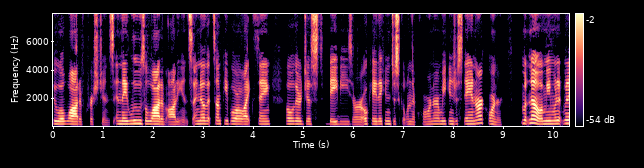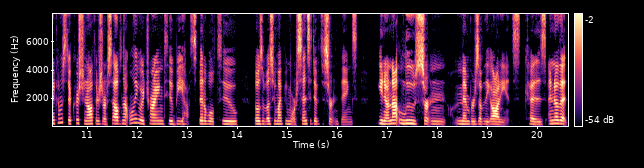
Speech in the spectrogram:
to a lot of Christians and they lose a lot of audience. I know that some people are like saying, oh, they're just babies or okay, they can just go in their corner and we can just stay in our corner. But no, I mean, when it, when it comes to Christian authors ourselves, not only are we trying to be hospitable to those of us who might be more sensitive to certain things, you know, not lose certain members of the audience. Because I know that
